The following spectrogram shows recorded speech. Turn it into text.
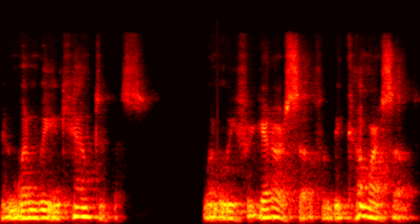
And when we encounter this, when we forget ourselves and become ourselves,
